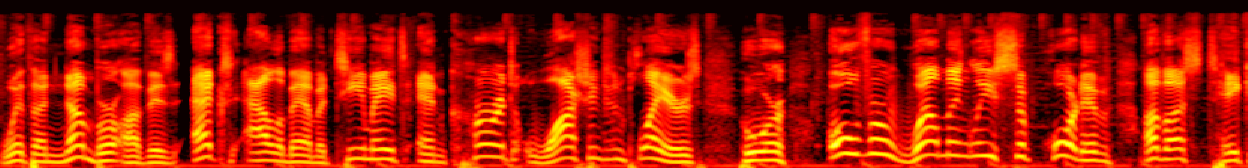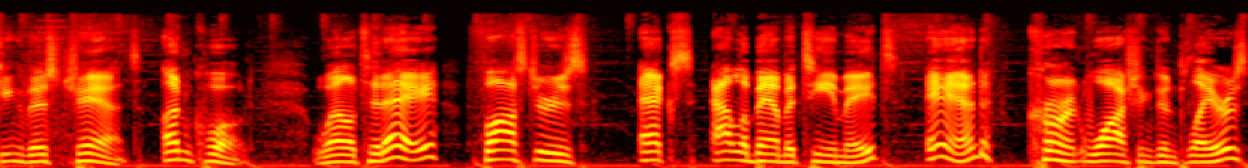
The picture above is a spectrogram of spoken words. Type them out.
with a number of his ex Alabama teammates and current Washington players who were overwhelmingly supportive of us taking this chance. Unquote. Well, today, Foster's ex Alabama teammates and current Washington players,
